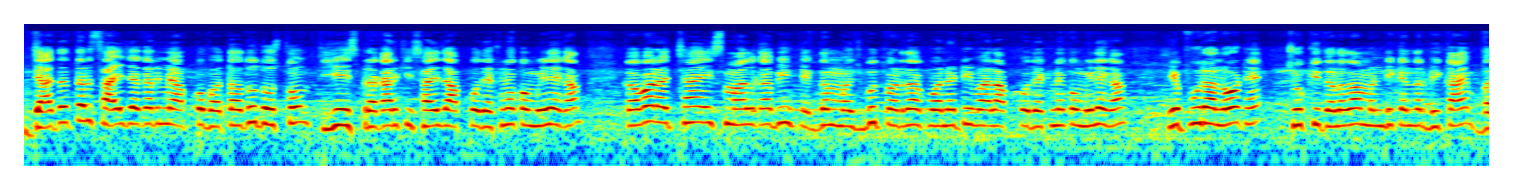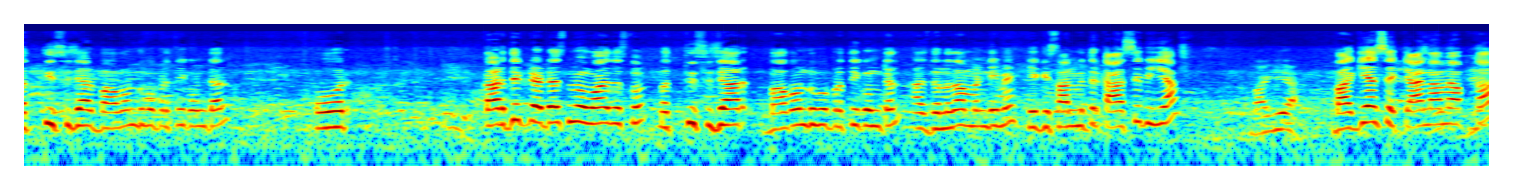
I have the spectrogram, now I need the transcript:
ज़्यादातर साइज़ अगर मैं आपको बता दूँ दोस्तों तो ये इस प्रकार की साइज़ आपको देखने को मिलेगा। कवर अच्छा है इस माल का भी, एकदम मज़बूत पर्दा क्वालिटी वाला आपको देखने को मिलेगा। ये पूरा लोट है, जो कि दलोदा मंडी के अंदर बिका है बत्तीस हज़ार बावन रुपये प्रति कुंटल और कार्तिक ट्रेडर्स में हुआ है दोस्तों बत्तीस हज़ार बावन रुपये प्रति क्विंटल। आज धुलदा मंडी में ये किसान मित्र कहाँ से भैया? बागिया। बागिया से। क्या नाम है आपका?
